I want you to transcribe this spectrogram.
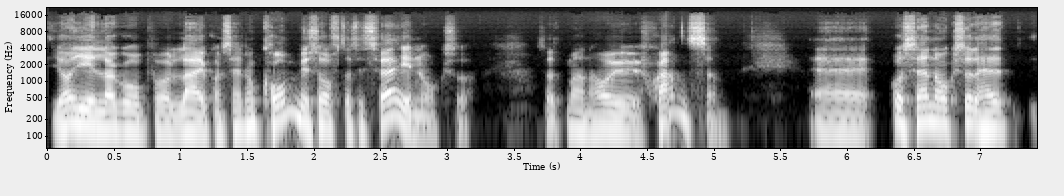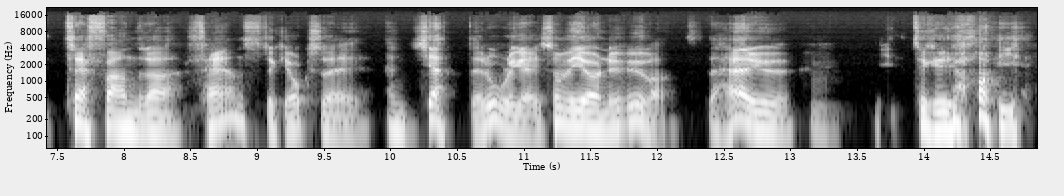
jag gillar att gå på livekonserter. De kommer ju så ofta till Sverige nu också. Så att man har ju chansen. Eh, och sen också det här träffa andra fans tycker jag också är en jätterolig grej som vi gör nu. Va? Det här är ju, tycker jag,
